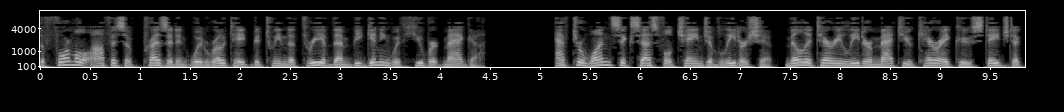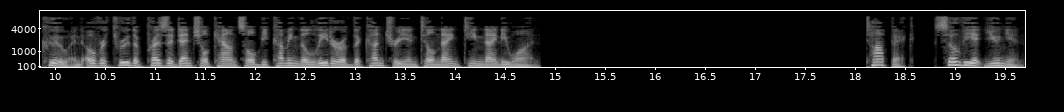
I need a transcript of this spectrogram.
the formal office of president would rotate between the three of them beginning with Hubert Maga. After one successful change of leadership, military leader Matthew Kérékou staged a coup and overthrew the Presidential Council becoming the leader of the country until 1991. Soviet Union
